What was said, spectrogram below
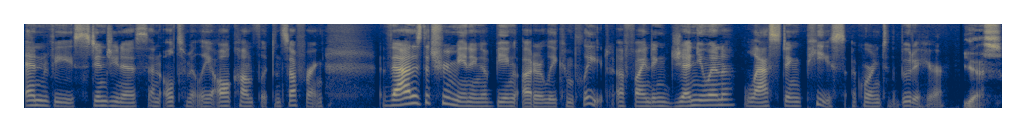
envy, stinginess, and ultimately all conflict and suffering. That is the true meaning of being utterly complete, of finding genuine, lasting peace, according to the Buddha here. Yes.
